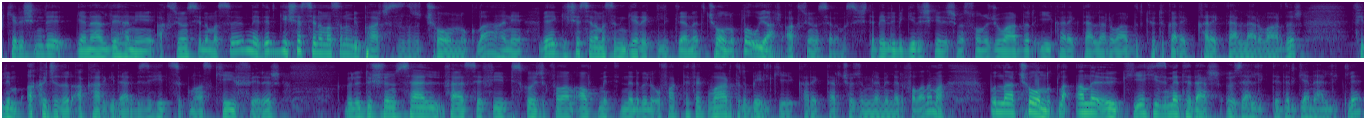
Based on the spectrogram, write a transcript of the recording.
Bir kere şimdi genelde hani aksiyon sineması nedir? Gişe sinemasının bir parçasıdır çoğunlukla. Hani ve gişe sinemasının gerekliliklerine de çoğunlukla uyar aksiyon sineması. İşte belli bir giriş gelişme sonucu vardır. iyi karakterler vardır, kötü karakterler vardır. Film akıcıdır, akar gider, bizi hiç sıkmaz, keyif verir. Böyle düşünsel, felsefi, psikolojik falan alt metinleri böyle ufak tefek vardır belki karakter çözümlemeleri falan ama bunlar çoğunlukla ana öyküye hizmet eder özelliktedir genellikle.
